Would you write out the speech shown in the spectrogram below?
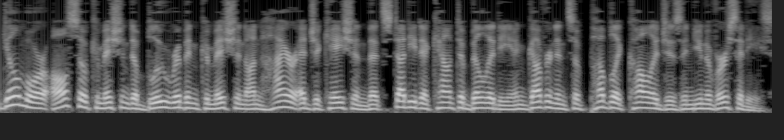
Gilmore also commissioned a Blue Ribbon Commission on Higher Education that studied accountability and governance of public colleges and universities.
